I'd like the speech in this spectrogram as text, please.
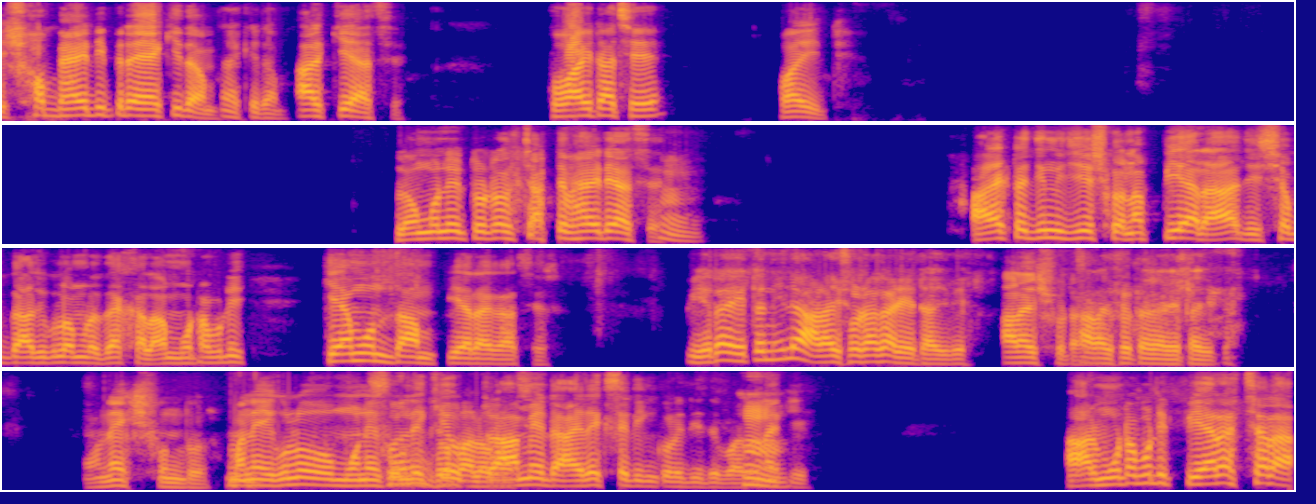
এই সব ভ্যারাইটি প্রায় একই দাম? একই দাম। আর কি আছে? হোয়াইট আছে। হোয়াইট লঙ্গনের টোটাল চারটে ভ্যারাইটি আছে? আর একটা জিনিস জিজ্ঞেস করলাম পেয়ারা যেসব গাছগুলো আমরা দেখালাম মোটামুটি কেমন দাম পেয়ারা গাছের? পেয়ারা এটা নিলে আড়াইশো টাকা রেট আসবে। আড়াইশো টাকা। আড়াইশো টাকা রেট আসবে। অনেক সুন্দর। মানে এগুলো মনে করলে কেউ গাছ। ডাইরেক্ট সেটিং করে দিতে পারবে। নাকি? আর মোটামুটি পেয়ারা ছাড়া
